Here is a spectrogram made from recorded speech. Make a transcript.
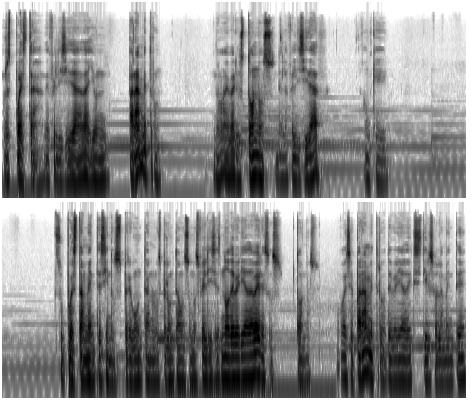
respuesta de felicidad hay un parámetro, ¿no? Hay varios tonos de la felicidad, aunque supuestamente si nos preguntan o nos preguntamos somos felices, no debería de haber esos tonos o ese parámetro, debería de existir solamente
